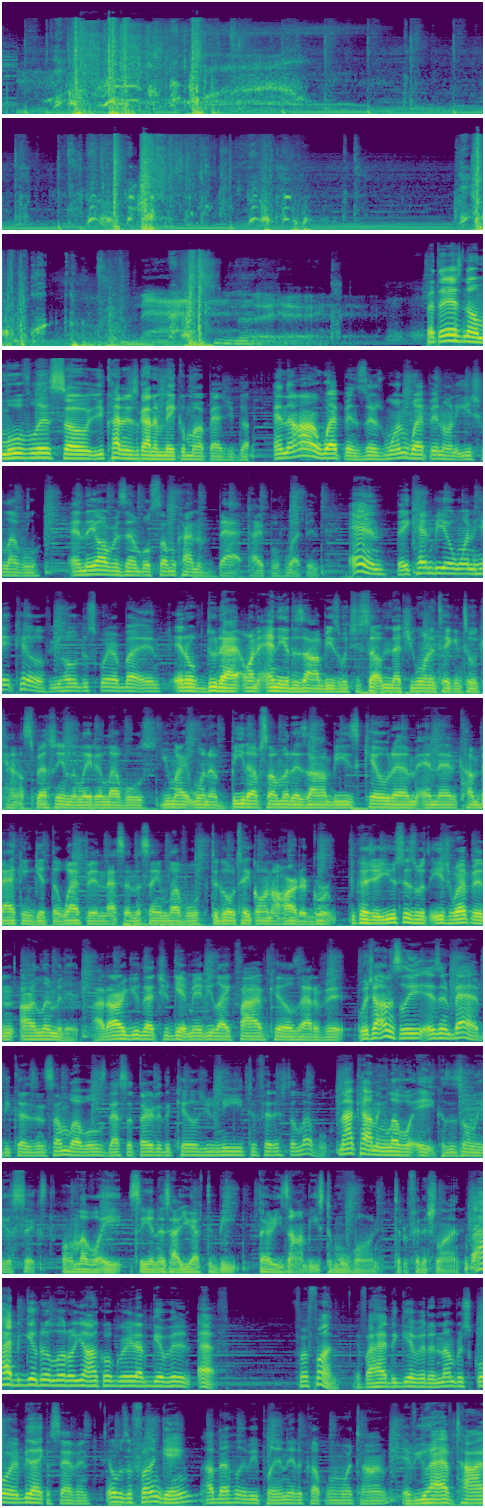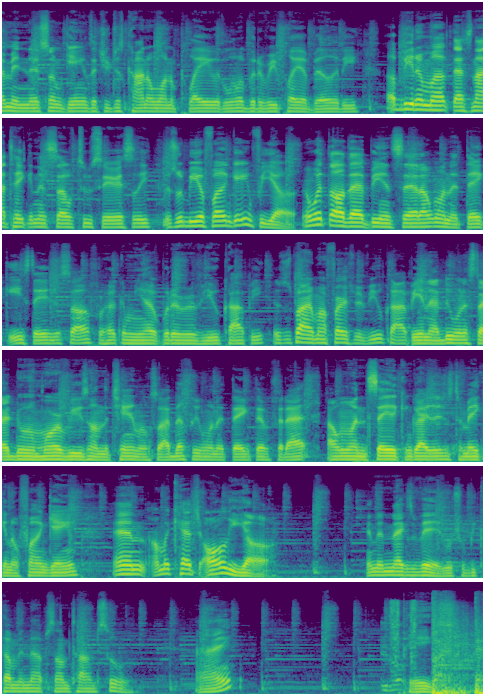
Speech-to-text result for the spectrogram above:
But there is no move list, so you kind of just got to make them up as you go. And there are weapons. There's one weapon on each level, and they all resemble some kind of bat type of weapon. And they can be a one-hit kill. If you hold the square button, it'll do that on any of the zombies, which is something that you want to take into account, especially in the later levels. You might want to beat up some of the zombies, kill them, and then come back and get the weapon that's in the same level to go take on a harder group. Because your uses with each weapon are limited. I'd argue that you get maybe like five kills out of it, which honestly isn't bad because in some levels, that's a third of the kills you need to finish the level. Not counting level 8, because it's only a sixth on level 8, seeing as how you have to beat 30 zombies to move on to the finish line. If I had to give it a little Yonko grade, I'd give it an F for fun. If I had to give it a number score, it'd be like a 7. It was a fun game. I'll definitely be playing it a couple more times. If you have time and there's some games that you just kind of want to play with a little bit of replayability, a beat 'em up that's not taking itself too seriously, this would be a fun game for y'all. And with all that being said, I want to thank East Asia Soft for hooking me up with a review copy. This was probably my first review copy, and I do want to start doing more reviews on the channel, so I definitely want to thank them for that. I want to say congratulations to making a fun game, and I'm gonna catch all of y'all in the next vid, which will be coming up sometime soon. Alright? Peace.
